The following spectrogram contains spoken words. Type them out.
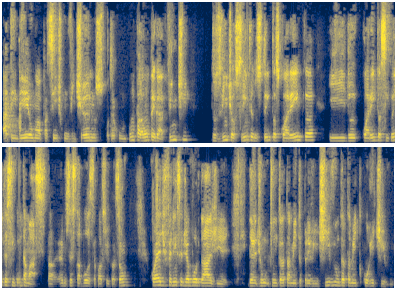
atender uma paciente com 20 anos, outra com, vamos, vamos pegar 20, dos 20 aos 30, dos 30 aos 40 e do 40 aos 50 50 mais, tá? Eu não sei se está boa essa classificação. Qual é a diferença de abordagem aí, de um, de um tratamento preventivo e um tratamento corretivo?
